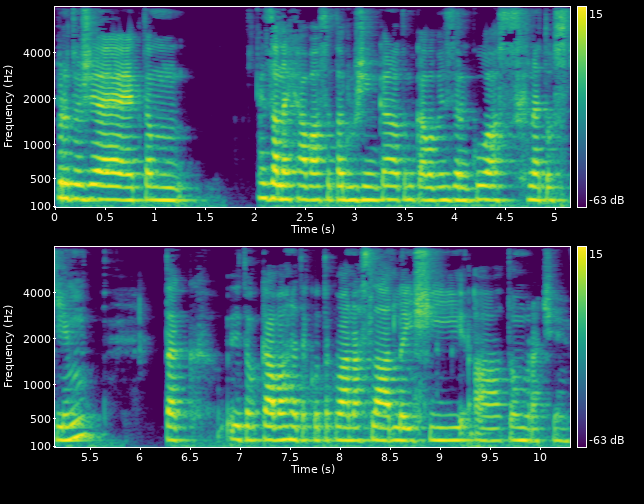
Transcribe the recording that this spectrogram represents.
protože jak tam zanechává se ta dužinka na tom kávovém zrnku a schne to s tím, tak je to káva hned jako taková nasládlejší a tomu radši.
